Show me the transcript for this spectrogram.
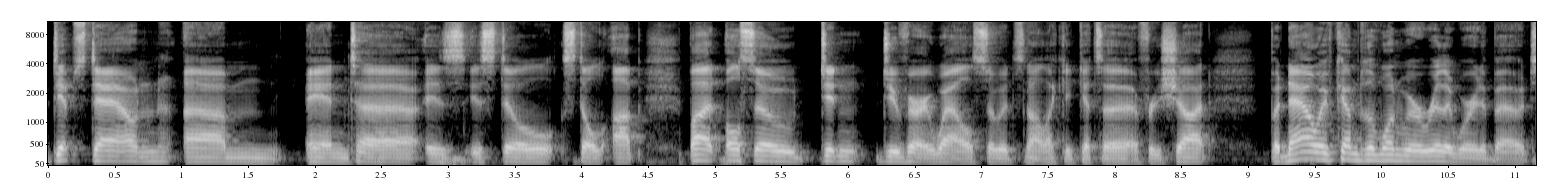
dips down um, and uh, is is still still up, but also didn't do very well. So it's not like it gets a, a free shot. But now we've come to the one we were really worried about,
